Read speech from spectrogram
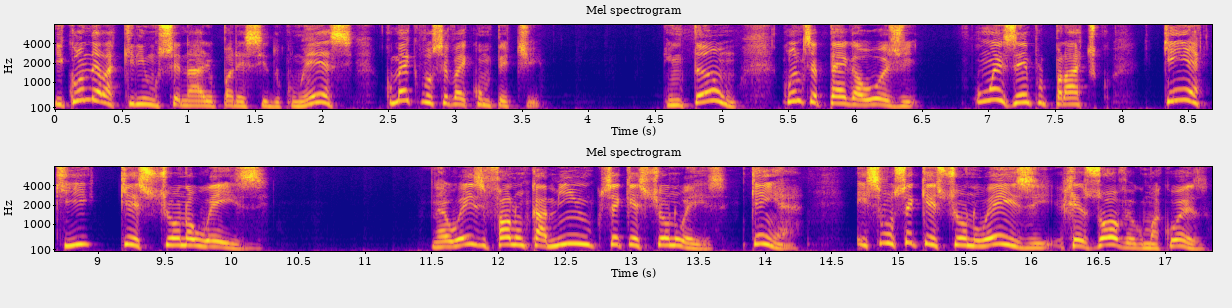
E quando ela cria um cenário parecido com esse, como é que você vai competir? Então, quando você pega hoje um exemplo prático, quem aqui questiona o Waze? Né? O Waze fala um caminho que você questiona o Waze. Quem é? E se você questiona o Waze, resolve alguma coisa?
